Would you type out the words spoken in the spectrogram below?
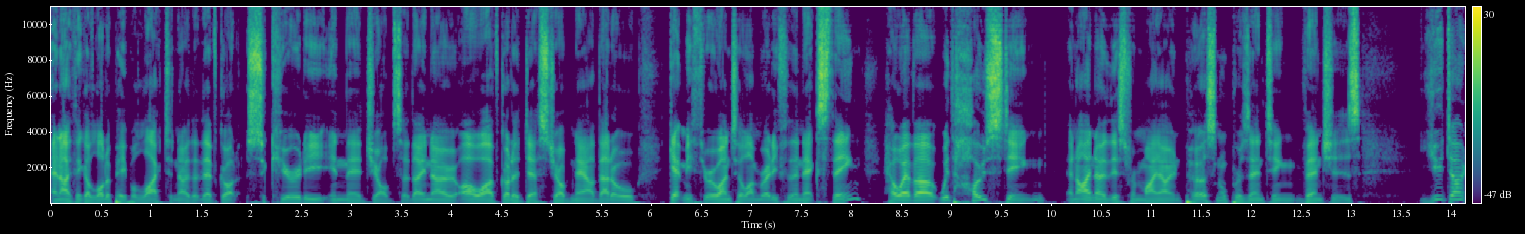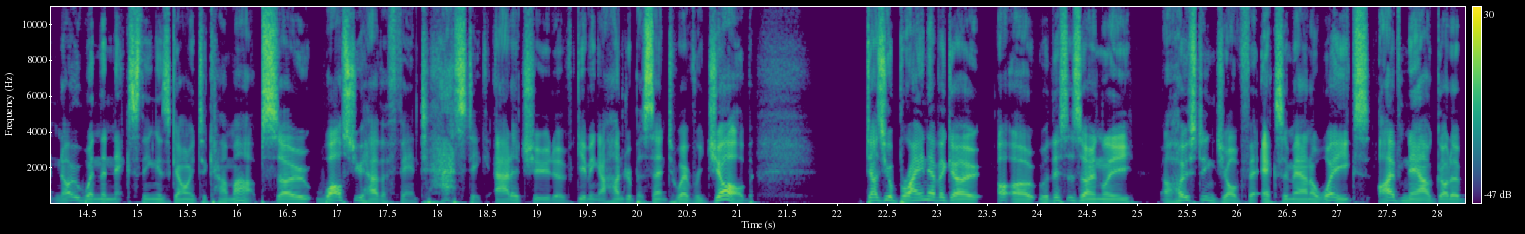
and I think a lot of people like to know that they've got security in their job. So they know, oh, I've got a desk job now. That'll get me through until I'm ready for the next thing. However, with hosting, and I know this from my own personal presenting ventures, you don't know when the next thing is going to come up. So, whilst you have a fantastic attitude of giving 100% to every job, does your brain ever go, uh oh, well, this is only a hosting job for X amount of weeks? I've now got to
